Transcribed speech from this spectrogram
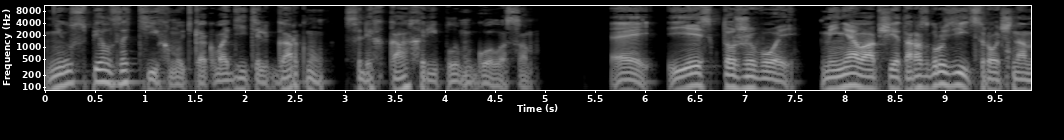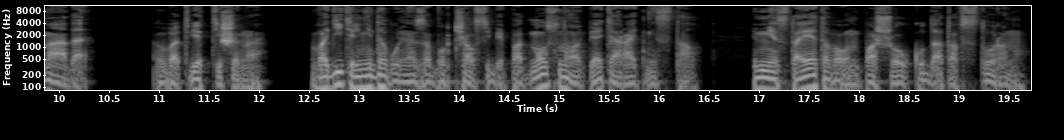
не успел затихнуть, как водитель гаркнул слегка хриплым голосом. «Эй, есть кто живой?» Меня вообще-то разгрузить срочно надо. В ответ тишина. Водитель недовольно забурчал себе под нос, но опять орать не стал. Вместо этого он пошел куда-то в сторону.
